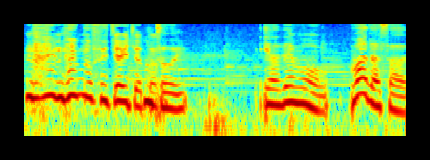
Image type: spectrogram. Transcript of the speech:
な。な何のスイッチ入っちゃったの？そういやでもまださ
